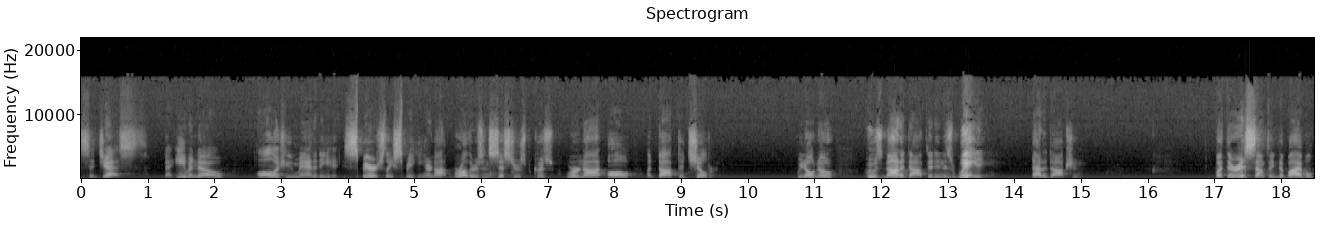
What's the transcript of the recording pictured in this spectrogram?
suggests that even though all of humanity, spiritually speaking, are not brothers and sisters because we're not all adopted children. We don't know who's not adopted and is waiting that adoption. But there is something the Bible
